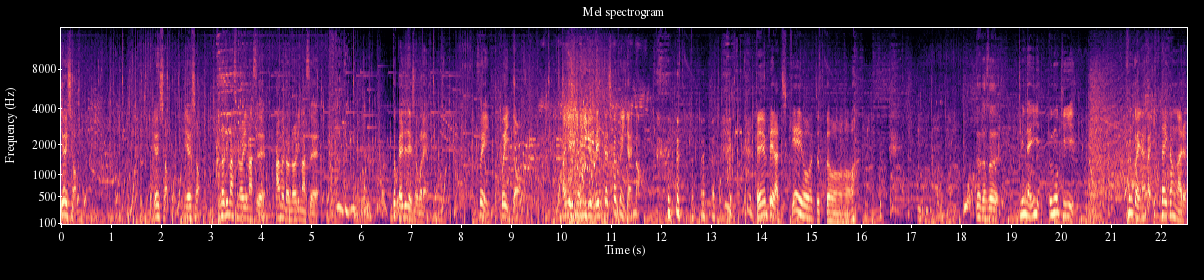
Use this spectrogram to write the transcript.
よいしょ。よいしょ。よいしょ。乗ります乗ります。アムロ乗ります。どっかいるでしょこれ。フェイフェイトあいやいるいる。めっちゃ近くにいた今。エンペラ近えよちょっと。そうだそう。みんないい動き今回なんか一体感がある。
